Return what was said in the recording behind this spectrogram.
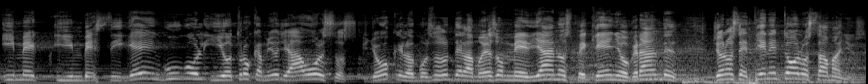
Y me investigué en Google y otro camello llevaba bolsos. Yo que los bolsos de las mujeres son medianos, pequeños, grandes. Yo no sé, tienen todos los tamaños.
